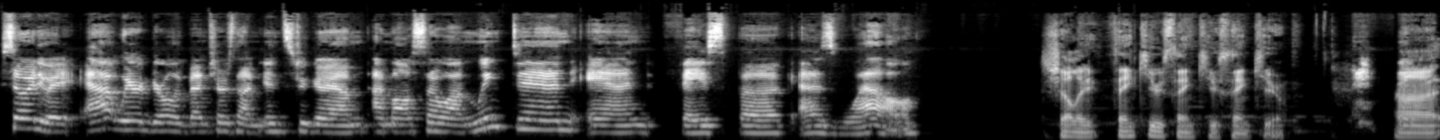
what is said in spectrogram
So anyway, at Weird Girl Adventures on Instagram. I'm also on LinkedIn and Facebook as well. Shelly, thank you, thank you, thank you. Uh,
